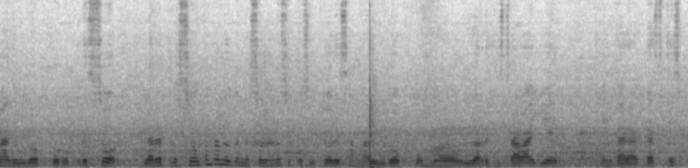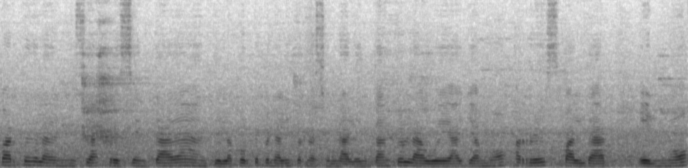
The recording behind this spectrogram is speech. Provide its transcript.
Maduro por opresor. La represión contra los venezolanos opositores a Maduro, como lo registraba ayer en Caracas, es parte de la denuncia presentada ante la Corte Penal Internacional. En tanto, la OEA llamó a respaldar el no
